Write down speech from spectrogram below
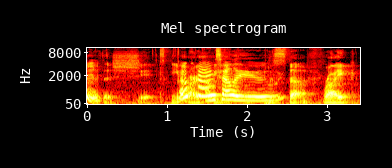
the shit. You Okay. are I'm telling you. the stuff. Like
